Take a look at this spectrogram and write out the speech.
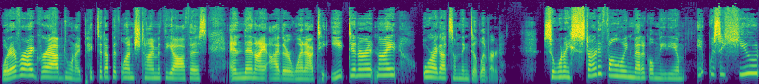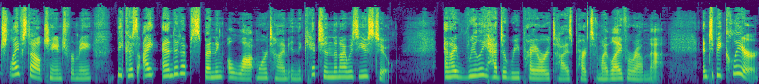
whatever I grabbed when I picked it up at lunchtime at the office, and then I either went out to eat dinner at night or I got something delivered. So when I started following Medical Medium, it was a huge lifestyle change for me because I ended up spending a lot more time in the kitchen than I was used to. And I really had to reprioritize parts of my life around that. And to be clear,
